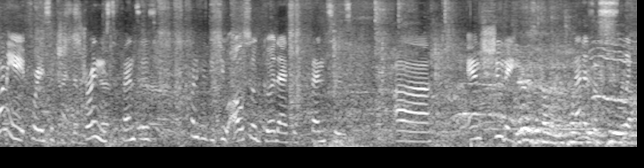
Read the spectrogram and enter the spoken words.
2846 destroying these defenses. 2052 also good at defenses. Uh, and shooting. That is a slick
